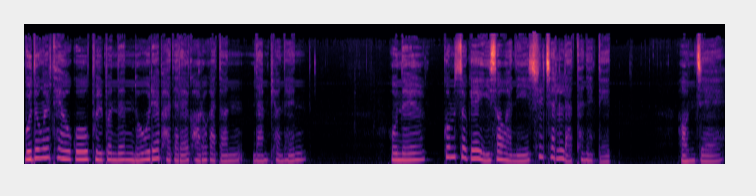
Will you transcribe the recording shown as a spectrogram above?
무등을 태우고 불붙는 노을의 바다를 걸어가던 남편은 오늘 꿈속의 이서환이 실체를 나타내듯 언제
